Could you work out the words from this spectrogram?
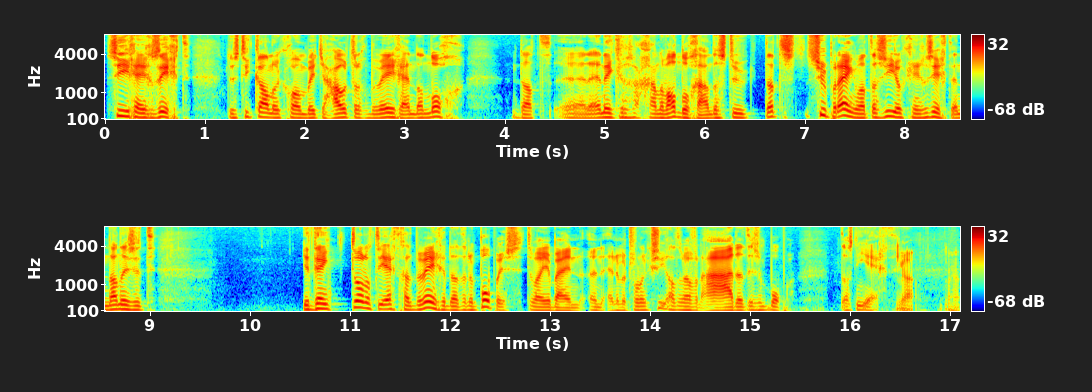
zie je geen gezicht. Dus die kan ook gewoon een beetje houterig bewegen. En dan nog dat... en ik ga aan de wandel gaan. Dat is natuurlijk dat is super eng, want dan zie je ook geen gezicht. En dan is het... Je denkt totdat hij echt gaat bewegen dat het een pop is. Terwijl je bij een, een animatronic zie altijd wel van... Ah, dat is een pop. Dat is niet echt. Ja, ja.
